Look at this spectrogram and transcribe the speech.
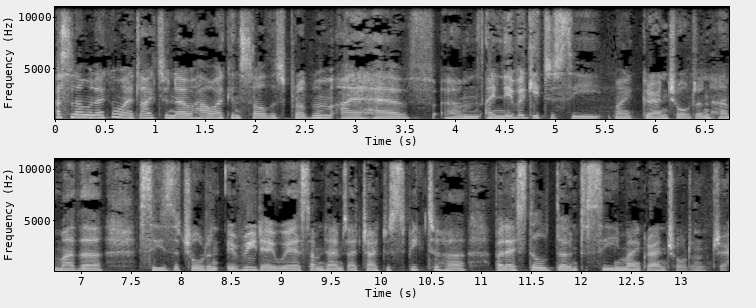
Assalamu alaikum. I'd like to know how I can solve this problem. I have, um, I never get to see my grandchildren. Her mother sees the children every day, where sometimes I try to speak to her, but I still don't see my grandchildren, Sheikh.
